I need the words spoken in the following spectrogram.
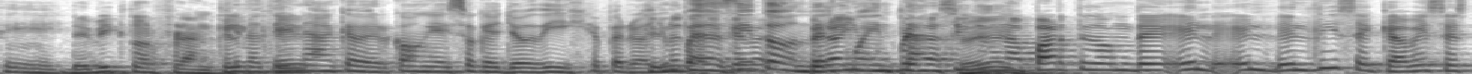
de Víctor Frankl. Que no tiene nada que ver con eso que yo dije, pero hay un pedacito donde Pero hay un pedacito, una parte donde él, él, dice que a veces,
